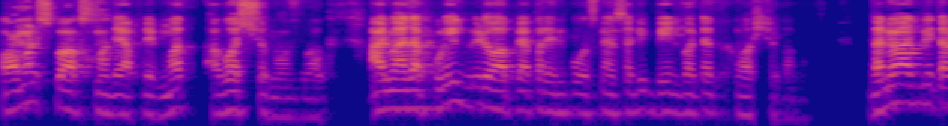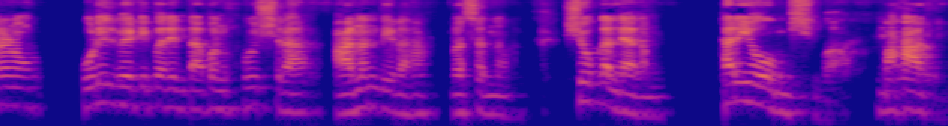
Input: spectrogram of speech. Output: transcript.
कॉमेंट्स बॉक्समध्ये आपले मत अवश्य नोंदवा. आणि माझा पुढील व्हिडिओ आपल्यापर्यंत पोहोचण्यासाठी बेल बटन अवश्य दाबा. धन्यवाद मित्रांनो. पुढील भेटीपर्यंत आपण खुश राहा आनंदी राहा प्रसन्न शिवकल्याणम. हरिओम शिवा महादेव.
